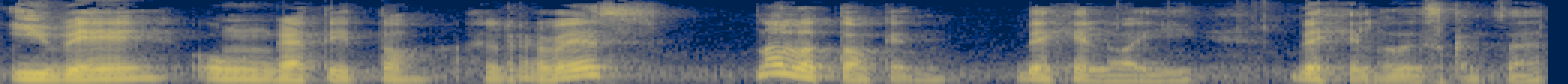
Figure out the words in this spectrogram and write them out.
y ve un gatito al revés, no lo toquen, déjelo ahí, déjelo descansar.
